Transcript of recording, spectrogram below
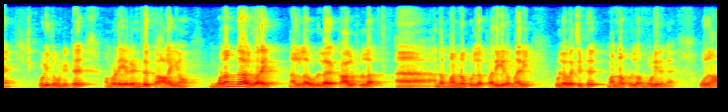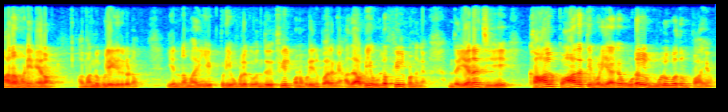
குழி தோண்டிட்டு நம்மளுடைய ரெண்டு காலையும் முழங்கால் வரை நல்லா உள்ள கால் ஃபுல்லாக அந்த மண்ணுக்குள்ளே பதிகிற மாதிரி உள்ளே வச்சுட்டு மண்ணை ஃபுல்லாக மூடிடுங்க ஒரு அரை மணி நேரம் அது மண்ணுக்குள்ளேயே இருக்கட்டும். என்ன மாதிரி எப்படி உங்களுக்கு வந்து ஃபீல் பண்ண முடியும்னு பாருங்கள் அதை அப்படியே உள்ளே ஃபீல் பண்ணுங்கள் இந்த எனர்ஜி கால் பாதத்தின் வழியாக உடல் முழுவதும் பாயும்.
